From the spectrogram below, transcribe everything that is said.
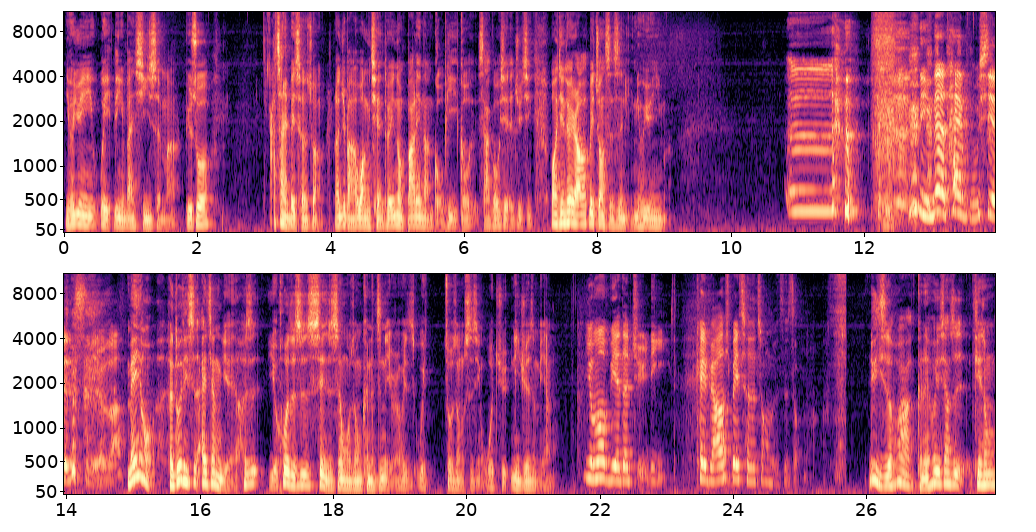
你会愿意为另一半牺牲吗？比如说，他差点被车撞，然后就把他往前推，那种八点档狗屁狗傻狗血的剧情，往前推，然后被撞死是你，你会愿意吗？呃，你那个太不现实了吧？没有，很多题是爱这样演，可是有，或者是现实生活中可能真的有人会为做这种事情。我觉你觉得怎么样？有没有别的举例？可以不要被车撞的这种。绿体的话，可能会像是天中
